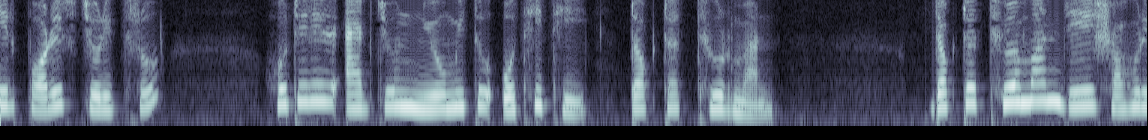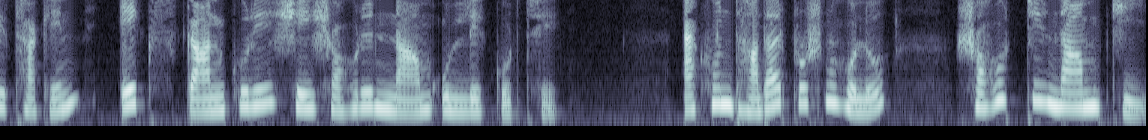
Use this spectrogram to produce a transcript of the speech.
এর পরের চরিত্র হোটেলের একজন নিয়মিত অতিথি ড থুরমান। ড থুরমান যে শহরে থাকেন এক্স গান করে সেই শহরের নাম উল্লেখ করছে। এখন ধাঁধার প্রশ্ন হল শহরটির নাম কি?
